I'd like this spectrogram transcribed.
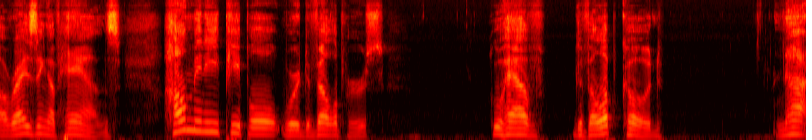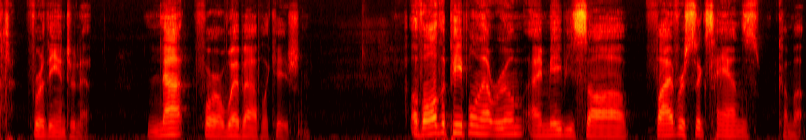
a rising of hands. How many people were developers who have developed code not for the internet, not for a web application? Of all the people in that room, I maybe saw five or six hands come up.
